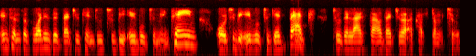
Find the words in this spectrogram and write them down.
in terms of what is it that you can do to be able to maintain or to be able to get back to the lifestyle that you're accustomed to.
